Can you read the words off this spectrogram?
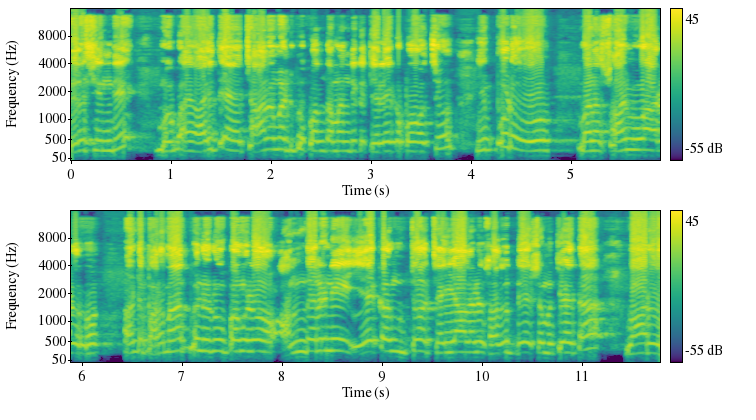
వెలిసింది. అయితే చాలా మటుకు కొంతమందికి తెలియకపోవచ్చు. ఇప్పుడు మన స్వామివారు అంటే పరమాత్మని రూపంలో అందరినీ ఏకంతో చేయాలని సదుద్దేశం చేత వారు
